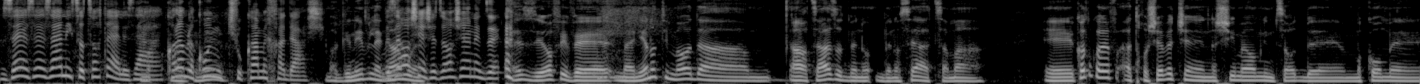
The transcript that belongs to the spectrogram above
זה, זה, זה הניצוצות האלה, זה ה- כל היום לקום עם מגניב. תשוקה מחדש. מגניב לגמרי. וזה או שיש את זה או שאין את זה. איזה יופי, ומעניין אותי מאוד ההרצאה הזאת בנו- בנושא העצמה. אה, קודם כל, את חושבת שנשים היום נמצאות במקום... אה,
